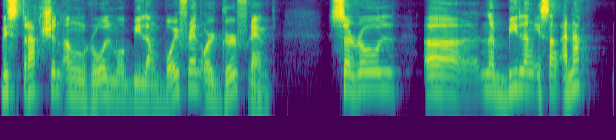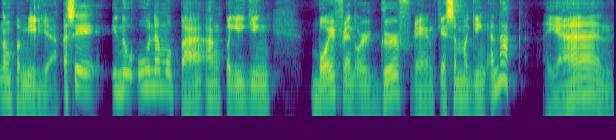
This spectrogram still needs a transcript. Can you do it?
distraction ang role mo bilang boyfriend or girlfriend sa role uh, na bilang isang anak ng pamilya. Kasi inuuna mo pa ang pagiging boyfriend or girlfriend kaysa maging anak. Ayan.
